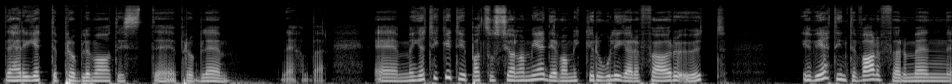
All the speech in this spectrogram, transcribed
Det här är jätteproblematiskt eh, problem. Nej, jag skämtar. Eh, men jag tycker typ att sociala medier var mycket roligare förut. Jag vet inte varför men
